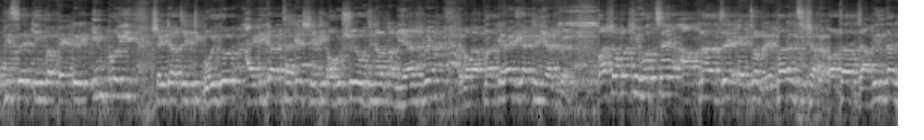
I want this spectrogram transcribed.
অফিসের কিংবা ফ্যাক্টরি এমপ্লয়ি সেইটার যে একটি বৈধ আইডি কার্ড থাকে, সেটি অবশ্যই অরিজিনালটা নিয়ে আসবেন এবং আপনার এনআইডি কার্ডটি নিয়ে আসবেন। পাশাপাশি হচ্ছে আপনার যে একজন রেফারেন্স হিসাবে, অর্থাৎ জামিনদার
